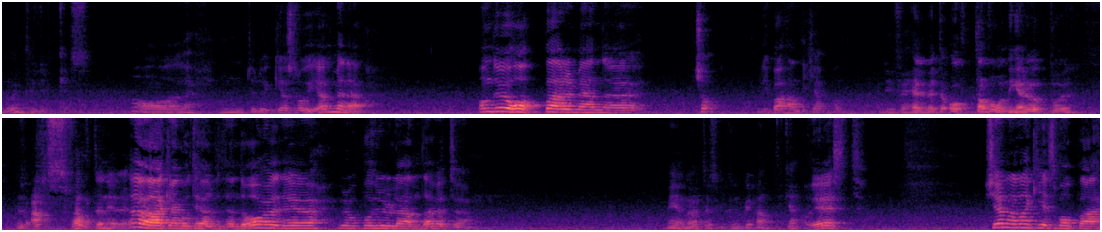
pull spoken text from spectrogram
Vadå inte lyckas? Ja, om du inte lyckas slå ihjäl menar jag. Om du hoppar men, uh, tjo, blir bara handikappad. Det är för helvete åtta våningar upp och asfalten är det. Ja, jag kan gå till helvete ändå. Det beror på hur du landar vet du. Menar du att jag skulle kunna bli handikappad? Ja, visst. Känner en annan kille som hoppar.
